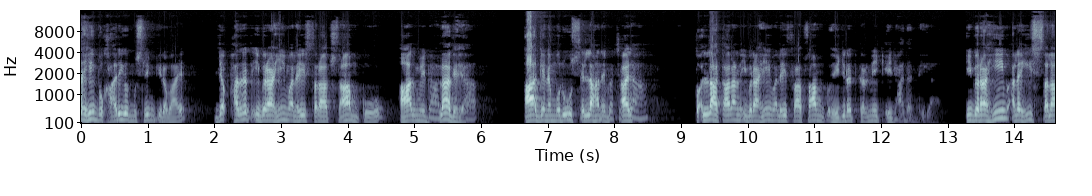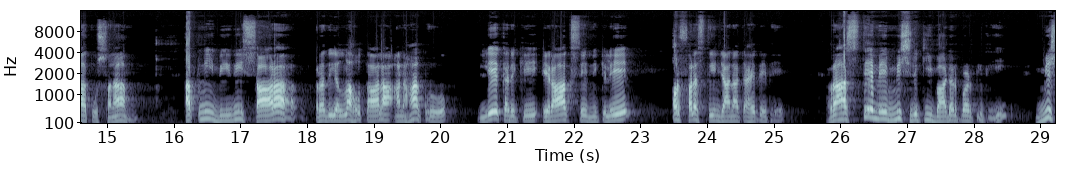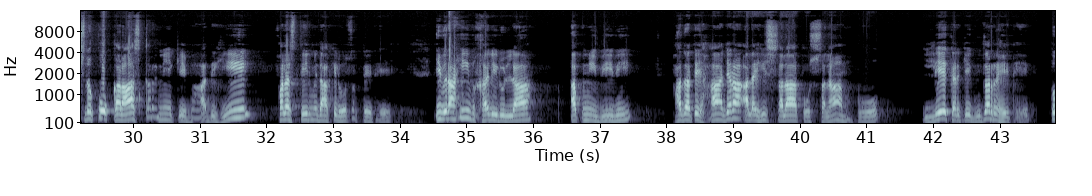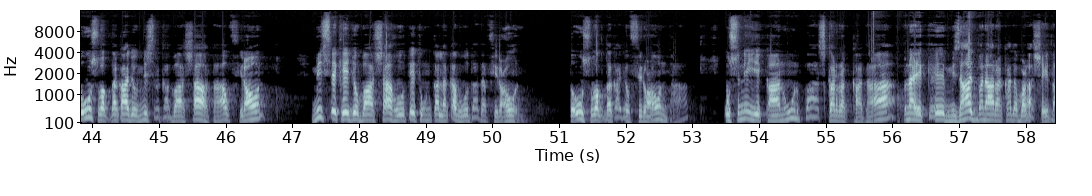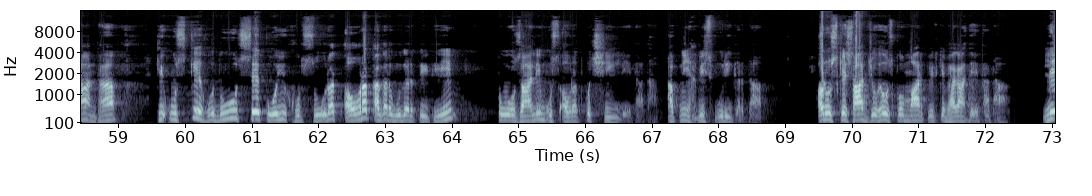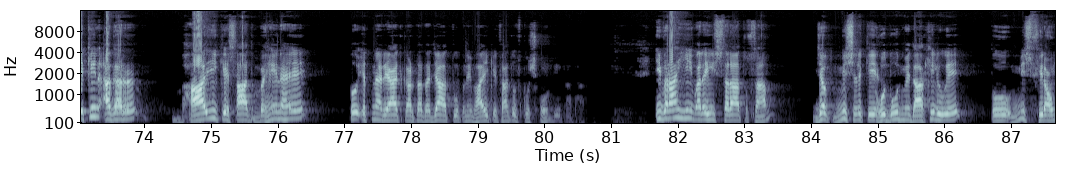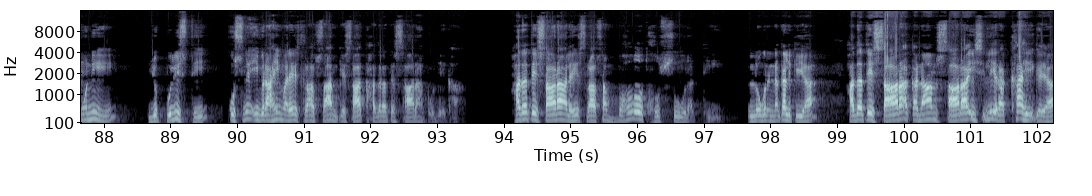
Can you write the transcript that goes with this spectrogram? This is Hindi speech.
सही बुखारी और मुस्लिम की रवायत, जब हज़रत इब्राहीम सलाम को आग में डाला गया, आग नमरूज से अल्लाह ने बचाया तो अल्लाह ताला ने इब्राहीम सलाम को हिजरत करने की इजाज़त दिया। इब्राहीम सलाम अपनी बीवी सारा रदी अल्लाह तहा को ले करके इराक से निकले और फ़लस्तीन जाना चाहते थे। रास्ते में मिस्र की बॉर्डर पड़ती थी मिस्र को करास करने के बाद ही फ़लस्तीन में दाखिल हो सकते थे। इब्राहिम खलील्ला अपनी बीवी हज़रत हाजरा सलाम को ले करके गुजर रहे थे। तो उस वक्त का जो मिस्र का बादशाह था, फिरौन, मिस्र के जो बादशाह होते थे, उनका लकब होता था फिरौन। तो उस वक्त का जो फिरौन था उसने ये कानून पास कर रखा था, अपना एक मिजाज बना रखा था, बड़ा शैतान था, कि उसके हदूद से कोई खूबसूरत औरत अगर गुजरती थी तो वो जालिम उस औरत को छीन लेता था, अपनी हविस पूरी करता और उसके साथ जो है उसको मार पीट के भगा देता था। लेकिन अगर भाई के साथ बहन है तो इतना रियायत करता था, जा तू अपने भाई के साथ उसको छोड़ देता था। इब्राहिम अलैहिस्सलाम जब मिस्र के हदूद में दाखिल हुए तो मिस फिरौनी जो पुलिस थी, उसने इब्राहिम अलैहिस्सलाम के साथ हज़रत सारा को देखा। हज़रत सारा अलैहिस्सलाम बहुत खूबसूरत थी। लोगों ने नकल किया, हज़रत सारा का नाम सारा इसलिए रखा ही गया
